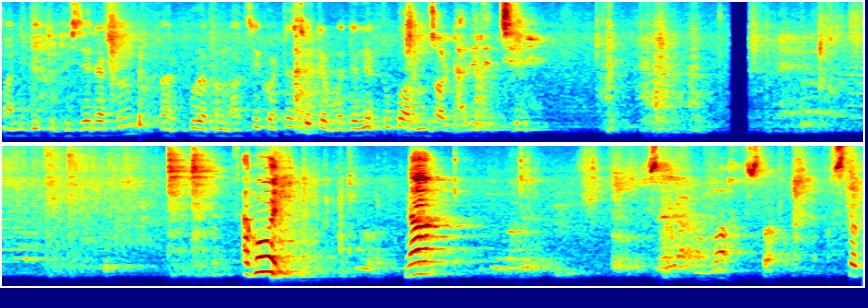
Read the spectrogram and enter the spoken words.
পানি দিয়ে একটু ভিজিয়ে রাখুন। আর পুরাতন ভাত যে কয়টা আছে, এটার মধ্যে একটু গরম জল ঢালে দিচ্ছি। أقول. نعم. استغفر الله. استغفر. استغفر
